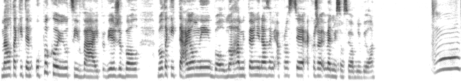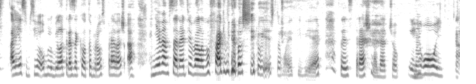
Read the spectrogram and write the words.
mal taký ten upokojujúci vibe, vieš, že bol, bol taký tajomný, bol nohami pevne na zemi a proste akože veľmi som si ho obľúbila. Mm, a ja som si ho obľúbila teraz, ako o tom rozprávaš a hnevám sa na teba, lebo fakt mi rozširuješ to moje TVR. To je strašné, dačo. No. Joj. Ja.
